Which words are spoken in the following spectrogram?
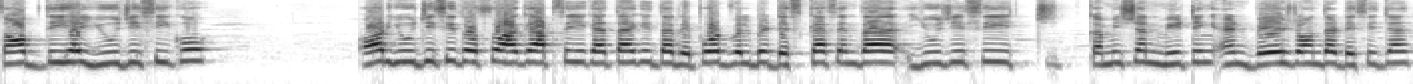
सौंप दी है यूजीसी को। और यूजीसी दोस्तों, आगे आपसे ये कहता है कि the report will be discuss in the UGC commission meeting and based on the decision,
